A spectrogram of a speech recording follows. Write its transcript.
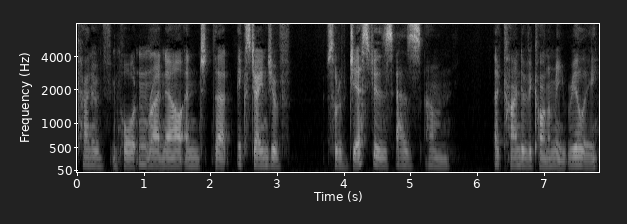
kind of important right now, and that exchange of sort of gestures as um, a kind of economy really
